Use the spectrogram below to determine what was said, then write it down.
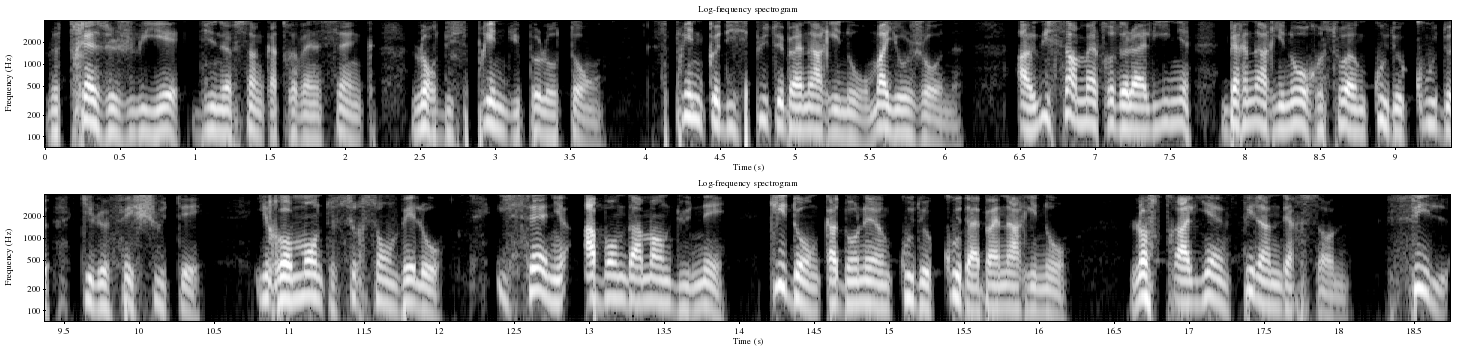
le 13 juillet 1985 lors du sprint du peloton. Sprint que dispute Bernardino, maillot jaune. À 800 mètres de la ligne, Bernardino reçoit un coup de coude qui le fait chuter. Il remonte sur son vélo. Il saigne abondamment du nez. Qui donc a donné un coup de coude à Bernardino? L'Australien Phil Anderson. Phil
